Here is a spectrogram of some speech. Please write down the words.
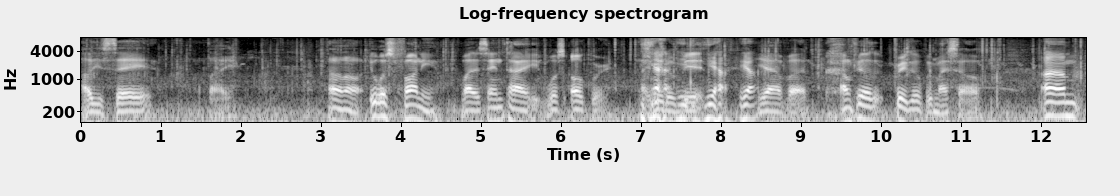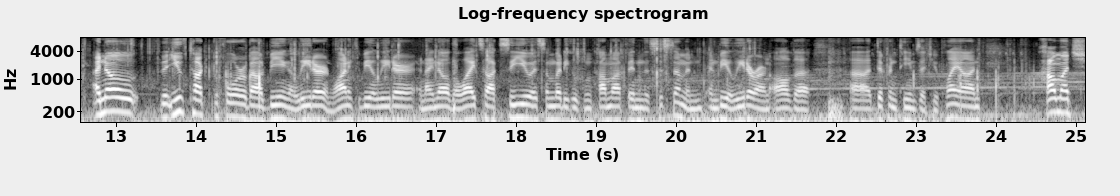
how do you say it? like I don't know. It was funny, but at the same time it was awkward a yeah, little bit. yeah, yeah. Yeah, but I'm feeling pretty good with myself. Um, I know that you've talked before about being a leader and wanting to be a leader, and I know the White Sox see you as somebody who can come up in the system and, and be a leader on all the uh, different teams that you play on. How much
